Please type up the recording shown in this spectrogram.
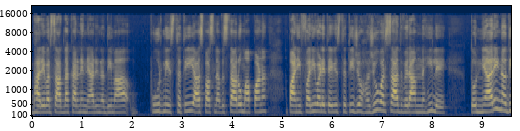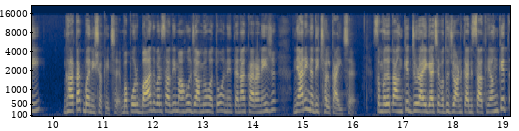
ભારે વરસાદના કારણે ન્યારી નદીમાં પૂરની સ્થિતિ, આસપાસના વિસ્તારોમાં પણ પાણી ફરી વળે તેવી સ્થિતિ. જો હજુ વરસાદ વિરામ નહીં લે, તો ન્યારી નદી ઘાતક બની શકે છે. બપોર બાદ વરસાદી માહોલ જામ્યો હતો અને તેના કારણે જ ન્યારી નદી છલકાઈ છે. સંવાદદાતા અંકિત જોડાઈ ગયા છે વધુ જાણકારી સાથે. અંકિત,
